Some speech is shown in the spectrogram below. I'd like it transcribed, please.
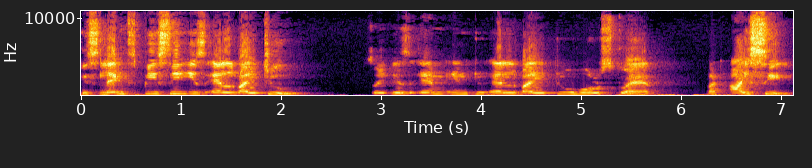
This length PC is L by 2 so it is m into L by 2 whole square but IC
